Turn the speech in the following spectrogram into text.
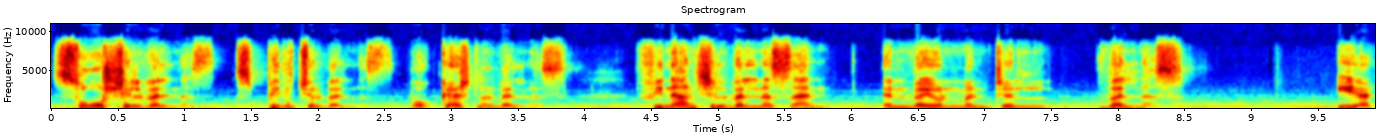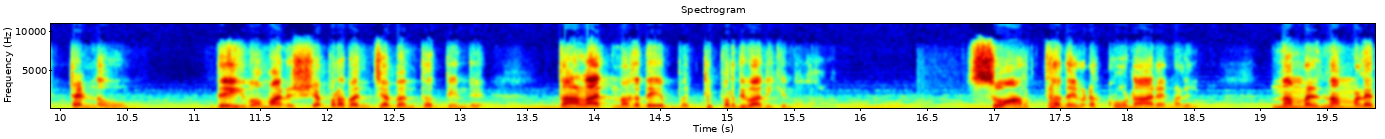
social wellness spiritual wellness vocational wellness financial wellness and എൻവയോൺമെന്റൽ വെൽനസ് ഈ എട്ടെണ്ണവും ദൈവ മനുഷ്യ പ്രപഞ്ച ബന്ധത്തിന്റെ താളാത്മകതയെ പറ്റി പ്രതിപാദിക്കുന്നതാണ്. സ്വാർത്ഥതയുടെ കൂടാരങ്ങളിൽ നമ്മൾ നമ്മളെ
